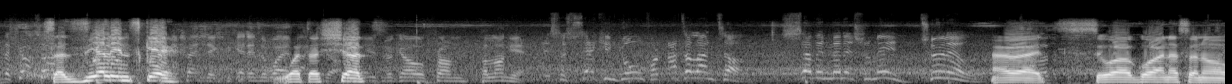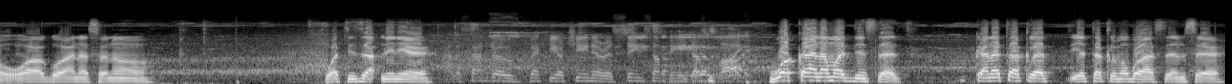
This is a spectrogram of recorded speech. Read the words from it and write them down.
and the shots. So Zielinski. defending to get in the way. of What a shot. Here's the goal from Bologna. It's the second goal for Atalanta. Seven minutes remain. 2-0. All right. So, what go on so now. What go on so now. What is happening here? Alessandro Vecchiocina has seen something he doesn't like. What kind of madness that? Can I tackle that? You tackle my boss them, sir.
